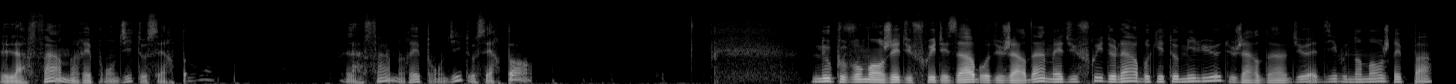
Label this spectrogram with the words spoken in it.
La femme répondit au serpent. La femme répondit au serpent. Nous pouvons manger du fruit des arbres du jardin, mais du fruit de l'arbre qui est au milieu du jardin, Dieu a dit, vous n'en mangerez pas,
